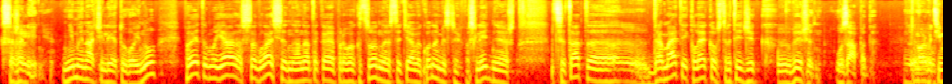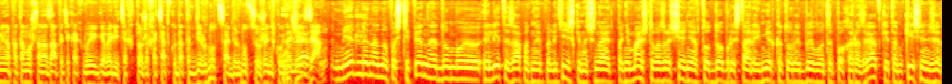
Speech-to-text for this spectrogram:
к сожалению. Не мы начали эту войну, поэтому я согласен, она такая провокационная статья в «Экономисте», последняя, цитата «Dramatic lack of strategic vision» у Запада. Может быть, именно потому, что на Западе, как вы говорите, тоже хотят куда-то вернуться, а вернуться уже никуда уже нельзя. Медленно, но постепенно, я думаю, элиты западные политические начинают понимать, что возвращение в тот добрый старый мир, который был вот эпоха разрядки, там Киссинджер,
